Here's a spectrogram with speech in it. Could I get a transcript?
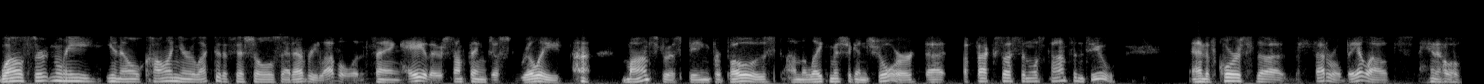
Well, certainly, you know, calling your elected officials at every level and saying, "Hey, there's something just really." monstrous being proposed on the Lake Michigan shore that affects us in Wisconsin too. And of course, the, the federal bailouts, you know, of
